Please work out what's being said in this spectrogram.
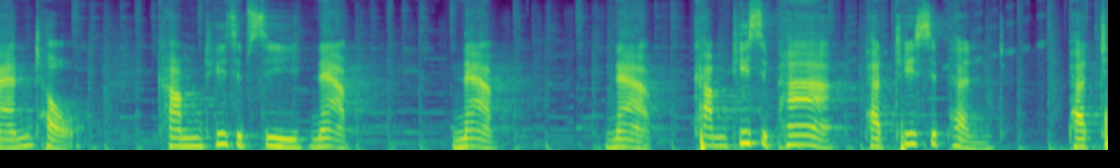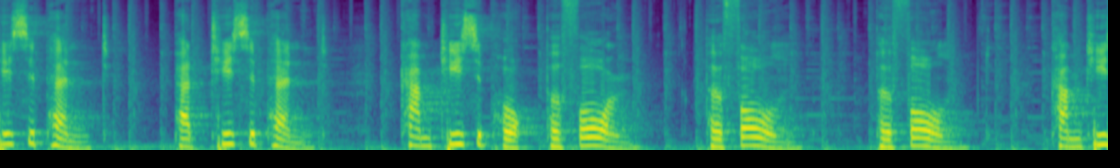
mental คำที่ 14 nap nap nap คำที่ 15 participant participant participant คำที่ 16 perform perform perform คำที่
